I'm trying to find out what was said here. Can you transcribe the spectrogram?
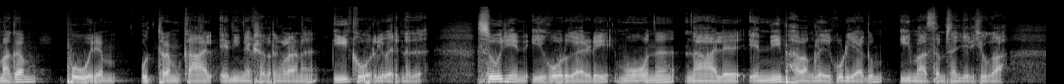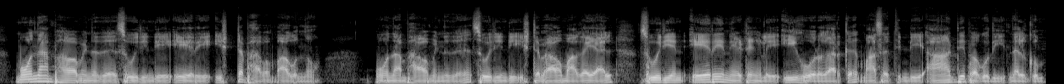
മകം പൂരം ഉത്രം കാൽ എന്നീ നക്ഷത്രങ്ങളാണ് ഈ കൂറിൽ വരുന്നത്. സൂര്യൻ ഈ കൂറുകാരുടെ മൂന്ന് നാല് എന്നീ ഭാവങ്ങളിൽ കൂടിയാകും ഈ മാസം സഞ്ചരിക്കുക. മൂന്നാം ഭാവം എന്നത് സൂര്യന്റെ ഏറെ ഇഷ്ടഭാവം ആകുന്നു. മൂന്നാം ഭാവം എന്നത് സൂര്യന്റെ ഇഷ്ടഭാവമാകയാൽ സൂര്യൻ ഏറെ നേട്ടങ്ങളെ ഈ കൂറുകാർക്ക് മാസത്തിന്റെ ആദ്യ പകുതി നൽകും.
